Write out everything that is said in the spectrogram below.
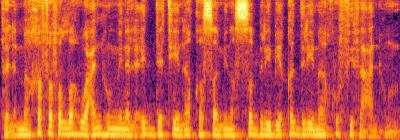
فلما خفف الله عنهم من العدة نقص من الصبر بقدر ما خفف عنهم.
